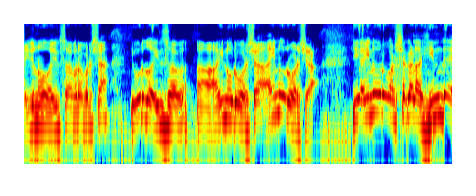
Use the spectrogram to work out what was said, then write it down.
ಐದುನೂರು ಐದು ಸಾವಿರ ವರ್ಷ, ಇವ್ರದ್ದು ಐದು ಸಾವಿರ ಐನೂರು ವರ್ಷ ಐನೂರು ವರ್ಷ. ಈ ಐನೂರು ವರ್ಷಗಳ ಹಿಂದೆ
